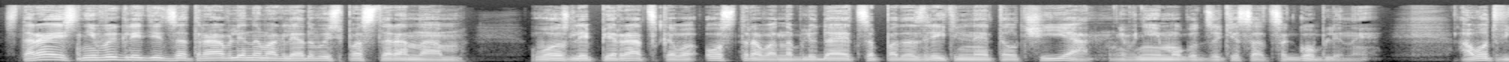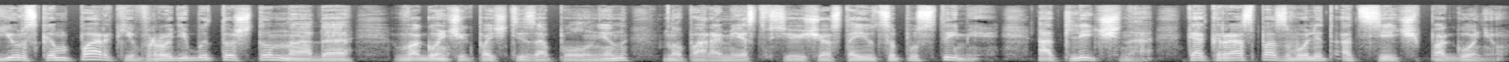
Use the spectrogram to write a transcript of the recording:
Стараясь не выглядеть затравленным, оглядываюсь по сторонам. Возле пиратского острова наблюдается подозрительная толчья, в ней могут затесаться гоблины. А вот в Юрском парке вроде бы то, что надо. Вагончик почти заполнен, но пара мест все еще остаются пустыми. Отлично, как раз позволит отсечь погоню.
